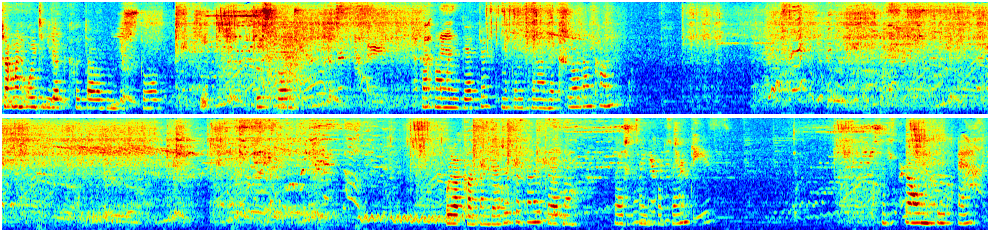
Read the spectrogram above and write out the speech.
Ich habe meine Ulti wieder gekriegt, aber bin gestorben. Gestorben. Ich habe noch mein Gadget, mit dem ich dann wegschleudern kann. Oder kann dann Gadget wahrscheinlich, der hat noch 16 Prozent. Daumen hoch M.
